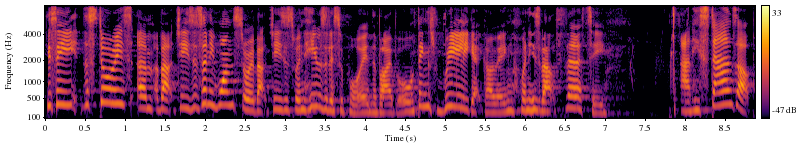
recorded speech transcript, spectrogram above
You see, the stories um, about Jesus, only one story about Jesus when he was a little boy in the Bible. Things really get going when he's about 30. And he stands up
